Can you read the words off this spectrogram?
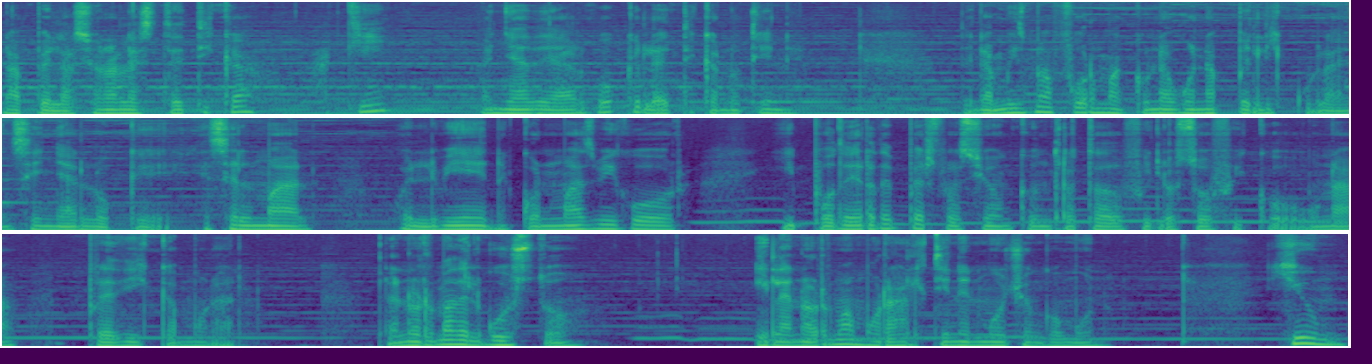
La apelación a la estética aquí añade algo que la ética no tiene. De la misma forma que una buena película enseña lo que es el mal el bien con más vigor y poder de persuasión que un tratado filosófico o una predica moral. La norma del gusto y la norma moral tienen mucho en común. Hume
